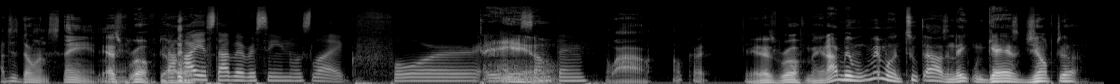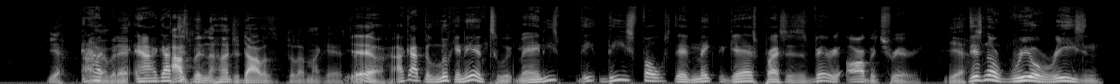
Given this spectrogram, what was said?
I just don't understand. That's man. rough, The highest I've ever seen was like 480 Damn. something. Wow. Okay. Yeah, that's rough, man. I remember remember in 2008 when gas jumped up. Yeah, I And I- remember that. and I got I was the- spending hundred dollars to fill up my gas. tank. Yeah, I got to looking into it, man. These the- these folks that make the gas prices is very arbitrary. Yeah. There's no real reason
